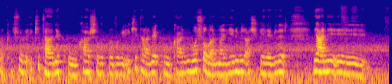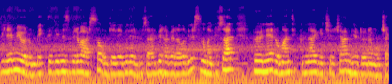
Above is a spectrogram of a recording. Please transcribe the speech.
bakın şurada iki tane kuğu karşılıklı duruyor. İki tane kuğu kalbi boş olanlar yeni bir aşk gelebilir. Yani e, bilemiyorum beklediğiniz biri varsa o gelebilir. Güzel bir haber alabilirsin ama güzel böyle romantik günler geçireceğin bir dönem olacak.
